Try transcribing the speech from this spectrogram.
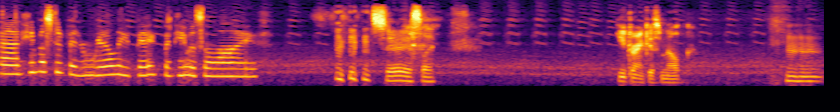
Man, he must have been really big when he was alive. Seriously. He drank his milk. In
